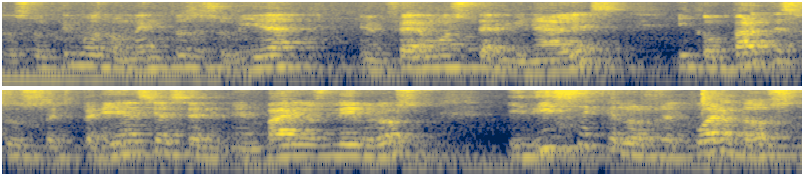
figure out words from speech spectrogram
los últimos momentos de su vida enfermos terminales y comparte sus experiencias en, en varios libros y dice que los recuerdos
